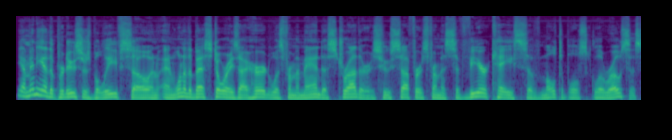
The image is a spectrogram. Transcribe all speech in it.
Yeah, many of the producers believe so. And, and one of the best stories I heard was from Amanda Struthers, who suffers from a severe case of multiple sclerosis.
